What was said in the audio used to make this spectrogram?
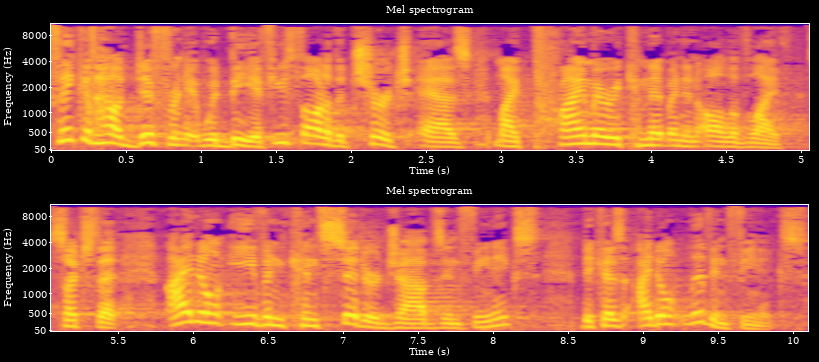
Think of how different it would be if you thought of the church as my primary commitment in all of life, such that I don't even consider jobs in Phoenix because I don't live in Phoenix.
